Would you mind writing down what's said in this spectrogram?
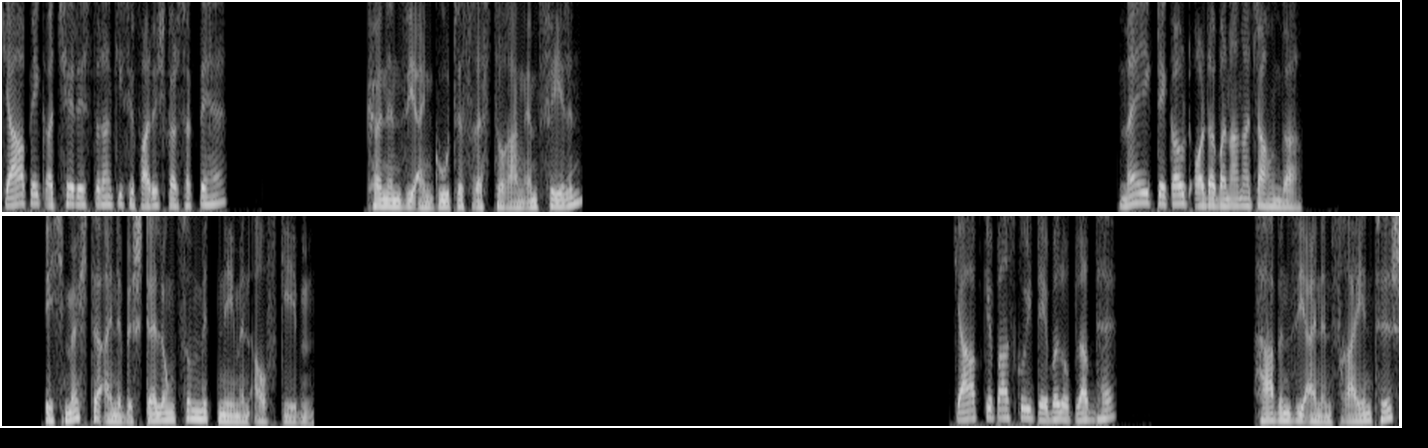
क्या आप एक अच्छे रेस्तरां की सिफारिश कर सकते हैं Können Sie ein gutes Restaurant empfehlen? मैं एक टेकआउट ऑर्डर बनाना चाहूंगा Ich möchte eine Bestellung zum Mitnehmen aufgeben. क्या आपके पास कोई टेबल उपलब्ध है Haben Sie einen freien Tisch?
